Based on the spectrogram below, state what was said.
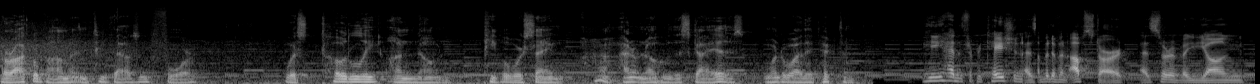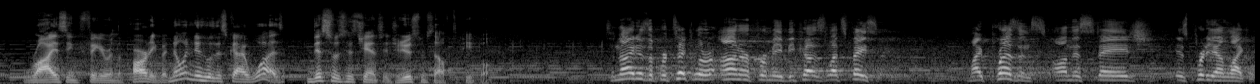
Barack Obama in 2004 was totally unknown. People were saying, huh, I don't know who this guy is. I wonder why they picked him. He had this reputation as a bit of an upstart, as sort of a young, rising figure in the party, but no one knew who this guy was. This was his chance to introduce himself to people. Tonight is a particular honor for me because, let's face it, my presence on this stage is pretty unlikely.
